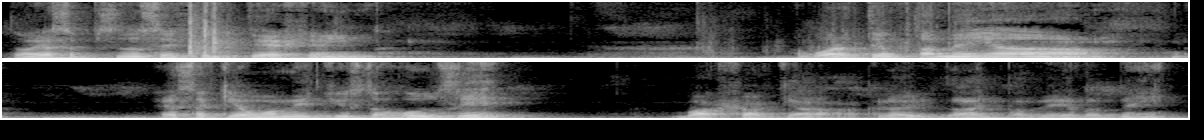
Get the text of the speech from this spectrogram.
Então essa precisa ser feito teste ainda. Agora temos também a... Essa aqui é uma ametista rosé. Vou baixar aqui a, a claridade para ver ela bem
